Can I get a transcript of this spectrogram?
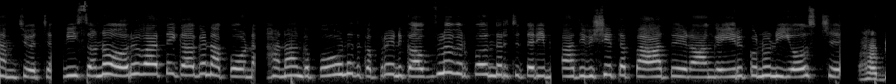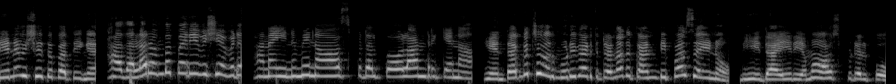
நம்பிச்சு வச்சேன். நீ சொன்ன ஒரு வார்த்தைக்காக நான் போனேன். ஆனா அங்க போனதுக்கு அப்புறம் எனக்கு அவ்வளவு விருப்பம் வந்துருச்சு தெரியுமா? அது விஷயத்த பார்த்து நாங்க இருக்கணும்னு யோசிச்சு. அப்படி என்ன விஷயத்த பாத்தீங்க அதெல்லாம் ரொம்ப பெரிய விஷயம் விடு. ஆனா இனிமே நான் ஹாஸ்பிட்டல் போலான் இருக்கேனா? என் தங்கச்சி ஒரு முடிவு எடுத்துட்டானா அது கண்டிப்பா செய்யணும். நீ தைரியமா ஹாஸ்பிட்டல் போ.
